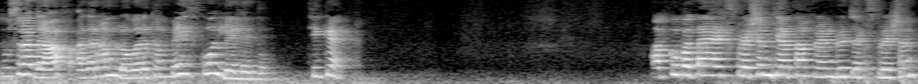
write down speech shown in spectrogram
दूसरा ग्राफ, अगर हम लोगरिथम में इसको ले ले तो ठीक है? आपको पता है एक्सप्रेशन क्या था Freundlich expression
